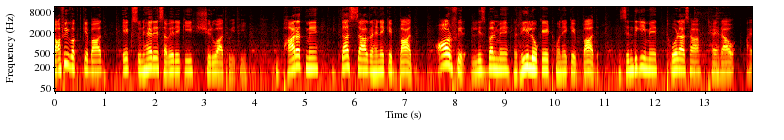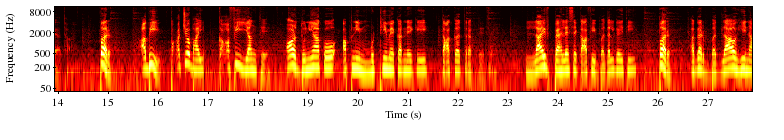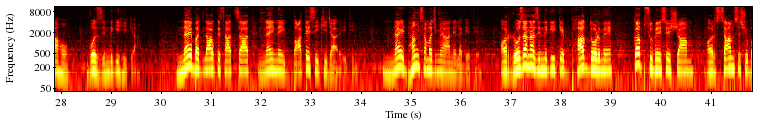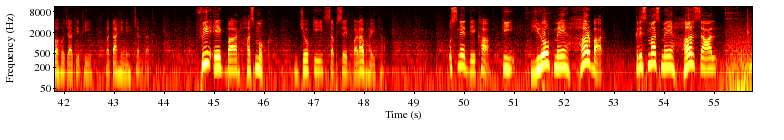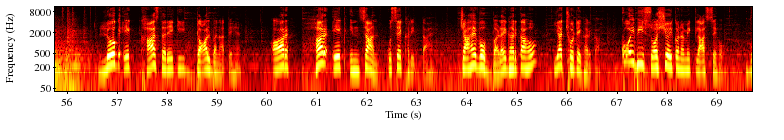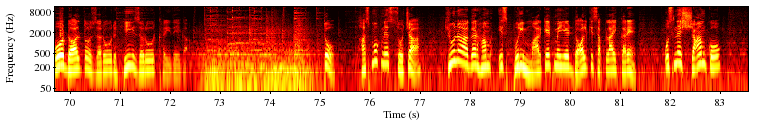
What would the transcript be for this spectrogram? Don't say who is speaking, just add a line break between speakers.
काफ़ी वक्त के बाद एक सुनहरे सवेरे की शुरुआत हुई थी। भारत में 10 साल रहने के बाद और फिर लिस्बन में रीलोकेट होने के बाद ज़िंदगी में थोड़ा सा ठहराव आया था। पर अभी पाँचों भाई काफ़ी यंग थे और दुनिया को अपनी मुट्ठी में करने की ताकत रखते थे। लाइफ पहले से काफ़ी बदल गई थी, पर अगर बदलाव ही ना हो, वो ज़िंदगी ही क्या? नए बदलाव के साथ साथ नई नई बातें सीखी जा रही थी। नए ढंग समझ में आने लगे थे। और रोज़ाना ज़िंदगी के भाग दौड़ में कब सुबह से शाम और शाम से सुबह हो जाती थी, पता ही नहीं चलता था। फिर एक बार हसमुख, जो कि सबसे बड़ा भाई था, उसने देखा कि यूरोप में हर बार, क्रिसमस में हर साल, लोग एक खास तरह की डॉल बनाते हैं। और हर एक इंसान उसे खरीदता है, चाहे वो बड़े घर का हो या छोटे घर का। कोई भी सोशियो इकोनॉमिक क्लास से हो, वो डॉल तो ज़रूर ही ज़रूर खरीदेगा। तो हसमुख ने सोचा, क्यों ना अगर हम इस पूरी मार्केट में ये डॉल की सप्लाई करें, उसने शाम को,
